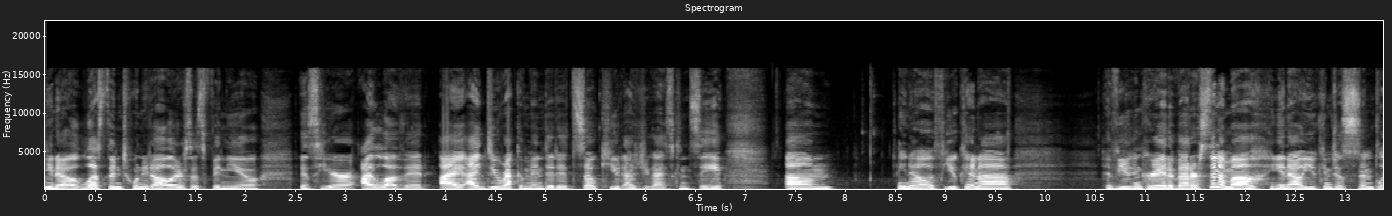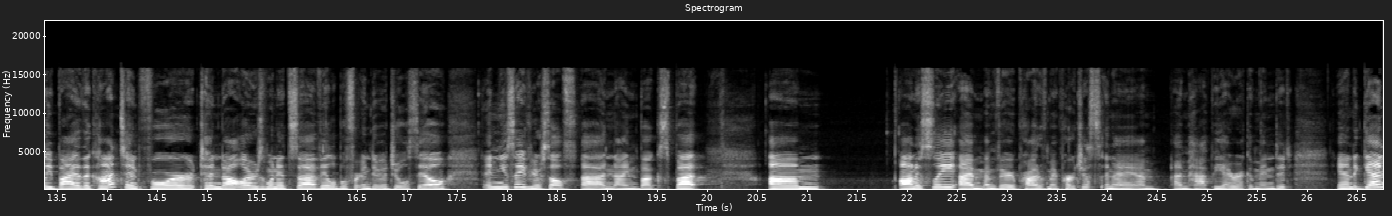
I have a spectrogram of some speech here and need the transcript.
you know, less than $20 this venue is here. I love it. I, I do recommend it. It's so cute as you guys can see. Um, you know, if you can uh if you can create a better cinema, you know, you can just simply buy the content for $10 when it's uh, available for individual sale and you save yourself uh, 9 bucks. But um honestly, I'm, I'm very proud of my purchase and I, I'm, I'm happy. I recommend it. And again,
